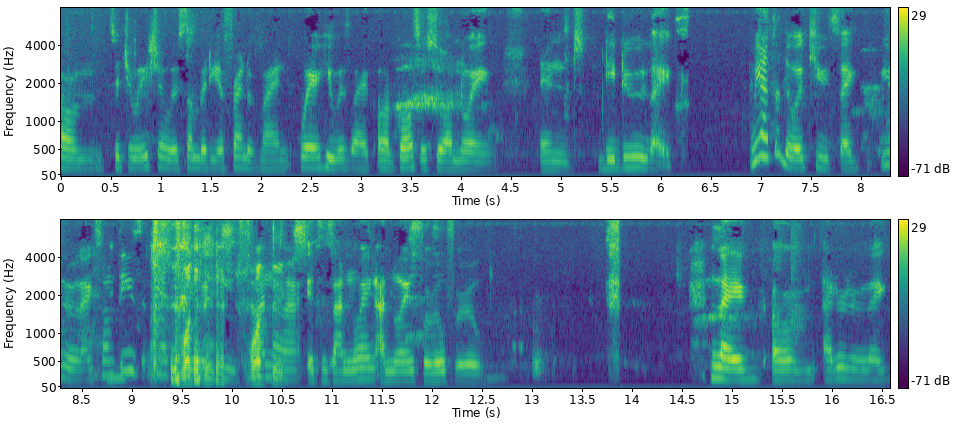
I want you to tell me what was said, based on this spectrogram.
um situation with somebody, a friend of mine, where he was like, "Oh, girls are so annoying," and they do like. Me, I thought they were cute. Like you know, like some things. Me, I What things? What things? It is annoying, annoying for real, for real. Like um, I don't know, like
